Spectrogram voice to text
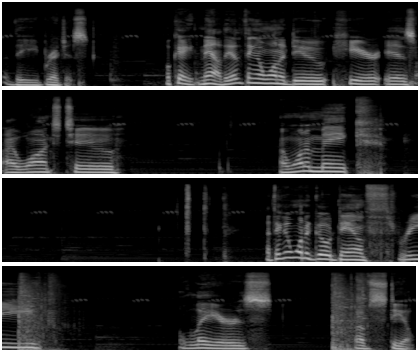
the bridges. Okay, now the other thing I want to do here is I want to... I want to make I think I want to go down three layers of steel.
